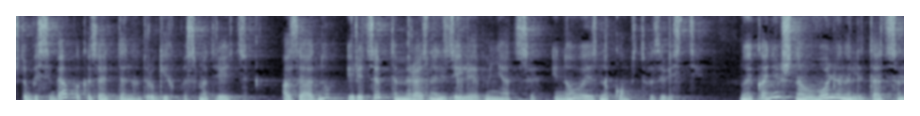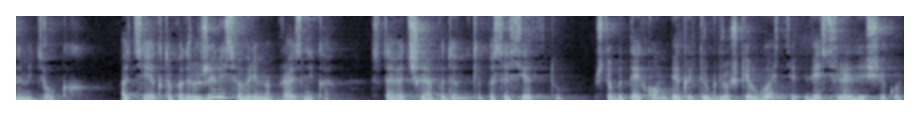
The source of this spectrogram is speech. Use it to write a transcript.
чтобы себя показать да на других посмотреть, а заодно и рецептами разных зелий обменяться и новые знакомства завести. Ну и, конечно, в волю налетаться на метелках. А те, кто подружились во время праздника, ставят шляпы-домики по соседству, чтобы тайком бегать друг к дружке в гости весь следующий год.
